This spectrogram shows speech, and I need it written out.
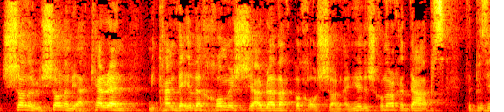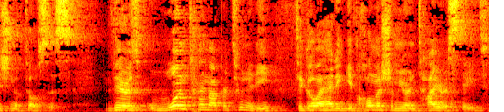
shana rishona mi'akeren mikan ve'ile chomesh she'arevach b'chol shana." And here the Shulchan Aruch adapts the position of Tosis. There's one-time opportunity to go ahead and give chomesh from your entire estate.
